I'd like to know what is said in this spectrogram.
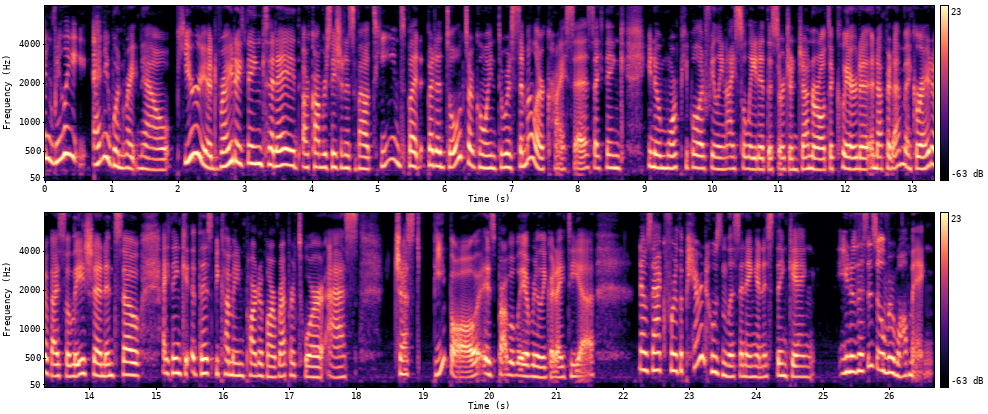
And really anyone right now, period, right? I think today our conversation is about teens, but but adults are going through a similar crisis. I think, you know, more people are feeling isolated. The Surgeon General declared an epidemic, right, of isolation. And so I think this becoming part of our repertoire as just people is probably a really good idea. Now, Zach, for the parent who's listening and is thinking, you know, this is overwhelming.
